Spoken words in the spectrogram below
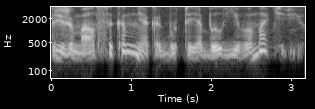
прижимался ко мне, как будто я был его матерью.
